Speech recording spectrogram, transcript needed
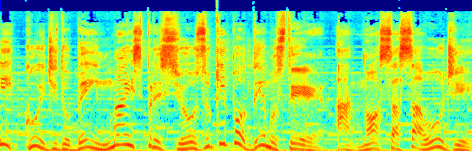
e cuide do bem mais precioso que podemos ter: a nossa saúde.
